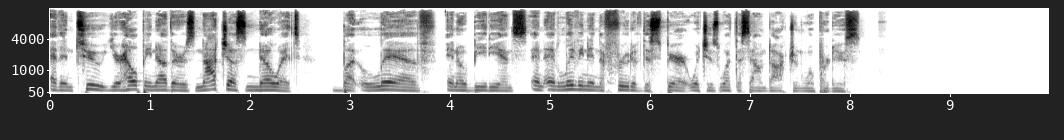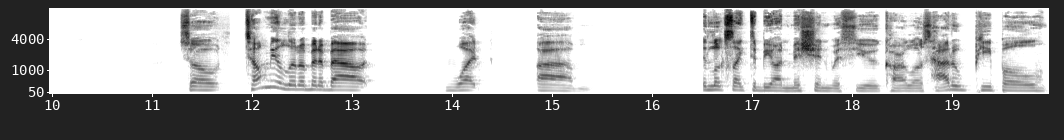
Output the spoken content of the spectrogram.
And then two, you're helping others not just know it, but live in obedience and, and living in the fruit of the Spirit, which is what the sound doctrine will produce. So tell me a little bit about what um, it looks like to be on mission with you, Carlos. How do people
